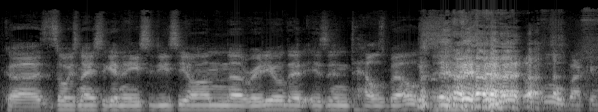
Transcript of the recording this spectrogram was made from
Because it's always nice to get an ACDC on the radio that isn't Hell's Bells. a little backing.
